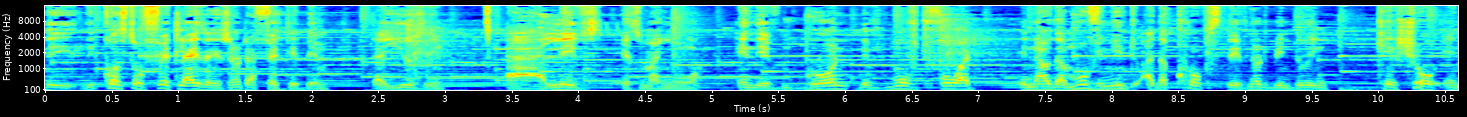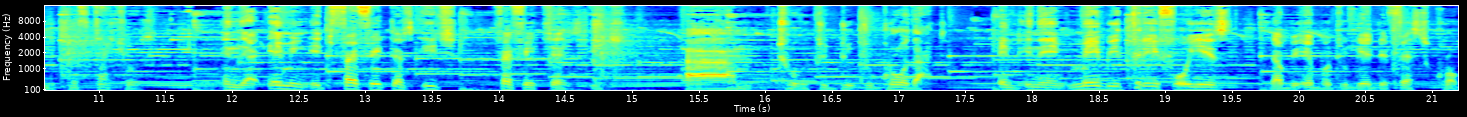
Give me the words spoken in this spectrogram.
the, the cost of fertilizer has not affected them. They're using uh, leaves as manure, and they've grown, they've moved forward, and now they're moving into other crops they've not been doing, cashew and pistachios, and they're aiming at five hectares each, five hectares each, um, to to do, to grow that, and in a, maybe three four years they'll be able to get the first crop.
